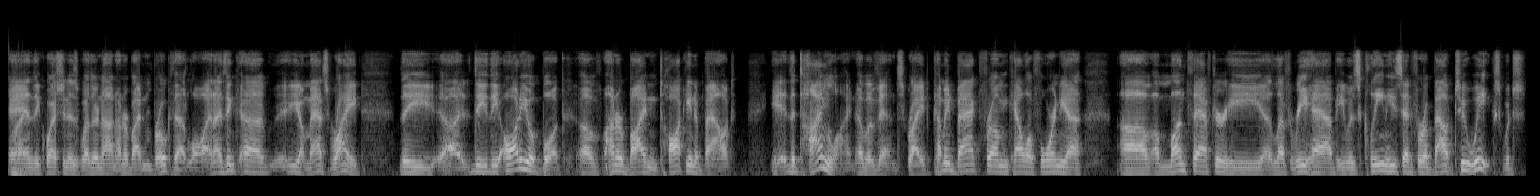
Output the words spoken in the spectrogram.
Right. And the question is whether or not Hunter Biden broke that law. And I think, uh, you know, Matt's right. The uh, the the audio book of Hunter Biden talking about eh, the timeline of events, right? Coming back from California uh, a month after he uh, left rehab, he was clean. He said for about two weeks, which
